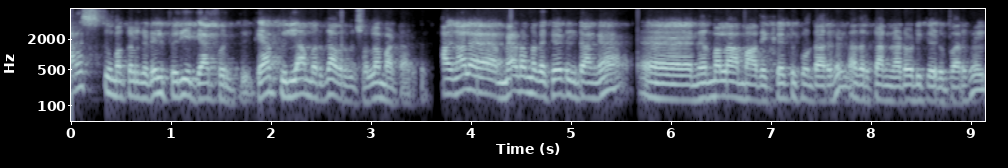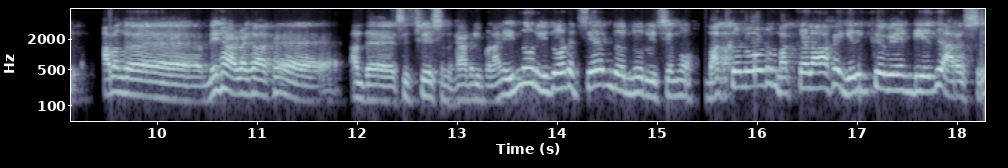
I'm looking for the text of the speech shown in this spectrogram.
அரசுக்கு மக்களுக்கு இடையில பெரிய கேப் இருக்கு. கேப் இல்லாம இருந்தா அவர்கள் சொல்ல மாட்டார்கள். அதனால மேடம் அதை கேட்டுக்கிட்டாங்க. நிர்மலா அம்மா அதை கேட்டுக்கொண்டார்கள். அதற்கான நடவடிக்கை எடுப்பார்கள். அவங்க மிக அழகாக அந்த சுச்சுவேஷன் ஹேண்டில் பண்ணாங்க. இன்னொரு இதோட சேர்ந்த இன்னொரு விஷயமும் மக்களோடு மக்களாக இருக்க வேண்டியது அரசு.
